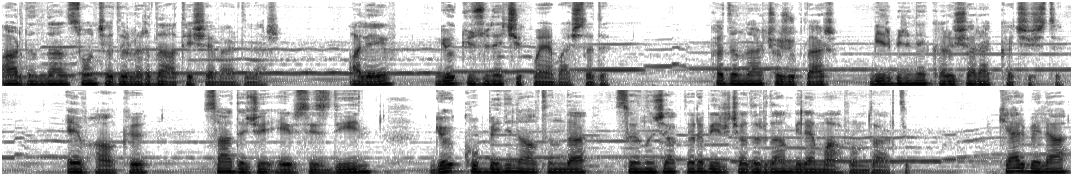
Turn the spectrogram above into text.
Ardından son çadırları da ateşe verdiler. Alev gökyüzüne çıkmaya başladı. Kadınlar çocuklar birbirine karışarak kaçıştı. Ev halkı sadece evsiz değil, gök kubbenin altında sığınacakları bir çadırdan bile mahrumdu artık. Kerbela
